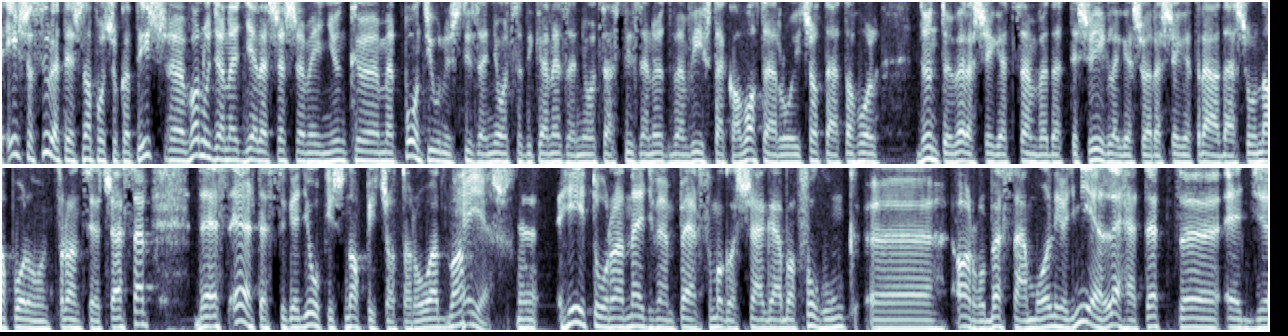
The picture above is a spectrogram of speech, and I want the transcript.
és a születésnaposokat is. Van ugyan egy jeles eseményünk, mert pont június 18-án 1815-ben vívták a Waterloo-i csatát, ahol döntő vereséget szenvedett, és végleges vereséget ráadásul Napóleon francia császár, de ezt eltesszük egy jó kis napi csata rovatba. Helyes. 7 óra 40 perc magasságába fogunk arról beszámolni, hogy milyen lehetett egy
